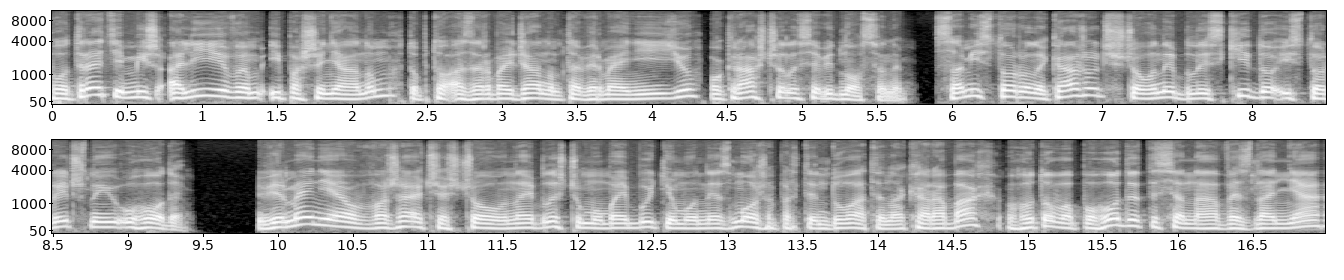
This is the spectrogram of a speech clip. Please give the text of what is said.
По-третє, між Алієвим і Пашиняном, тобто Азербайджаном та Вірменією, покращилися відносини. Самі сторони кажуть, що вони близькі до історичної угоди. Вірменія, вважаючи, що в найближчому майбутньому не зможе претендувати на Карабах, готова погодитися на визнання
